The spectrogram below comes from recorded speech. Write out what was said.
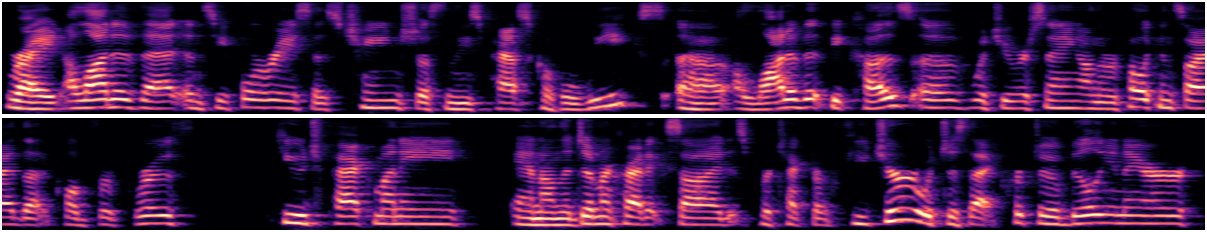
Right. A lot of that NC4 race has changed just in these past couple weeks. Uh, a lot of it because of what you were saying on the Republican side, that Club for Growth, huge PAC money. And on the Democratic side, it's Protect Our Future, which is that crypto billionaire,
